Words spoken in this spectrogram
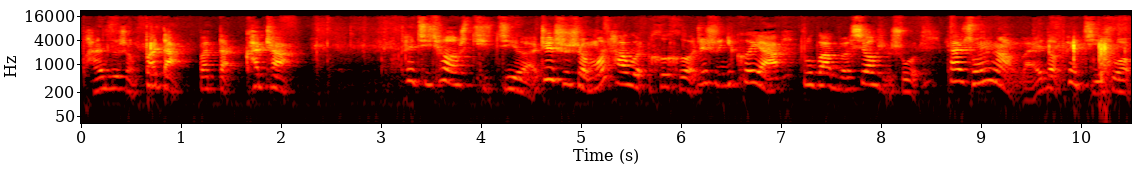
盘子上，吧嗒吧嗒，咔嚓！佩奇跳起来，这是什么？他问。呵呵，这是一颗牙。猪爸爸笑着说：“它是从哪来的？”佩奇说：“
